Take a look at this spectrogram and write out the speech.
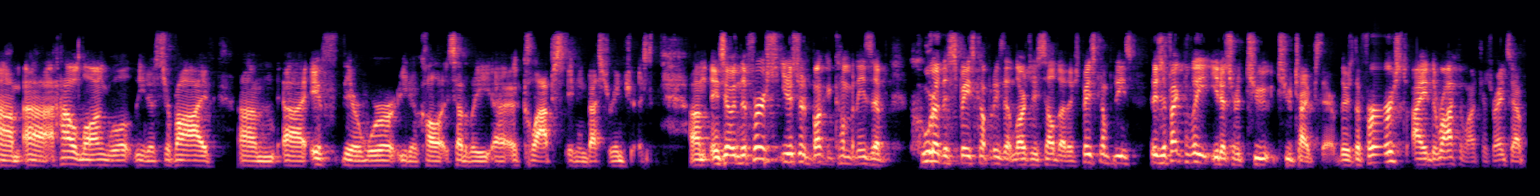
um, uh, how long will you know survive um, uh, if there were you know call it suddenly uh, a collapse in investor interest. Um, and so in the first you know sort of bucket companies of who are the space companies that largely sell to other space companies, there's effectively you know sort of two two types there. There's the first, I the rocket launchers, right? So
